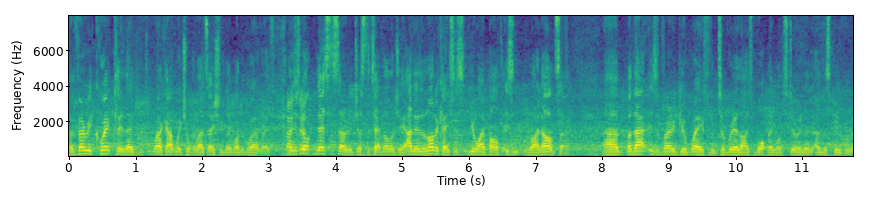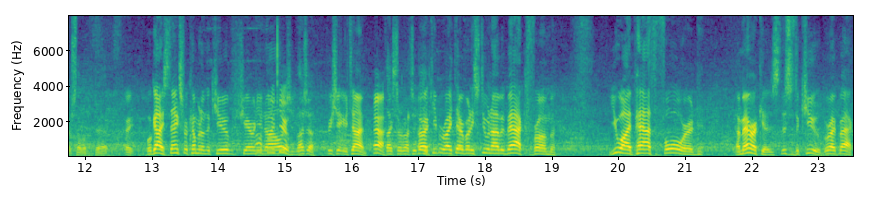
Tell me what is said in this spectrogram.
And very quickly they'd work out which organization they want to work with. and That's it's it. not necessarily just the technology, and in a lot of cases, UiPath isn't the right answer. Um, but that is a very good way for them to realize what they want to do and, and the speed with which they want to do it. Great. Well guys, thanks for coming on theCUBE, sharing Oh, your thank you. knowledge. Pleasure. Appreciate your time. Yeah. Thanks very much indeed. All right, keep it right there, everybody. Stu and I will be back from UiPath Forward Americas. This is theCUBE, we're right back.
